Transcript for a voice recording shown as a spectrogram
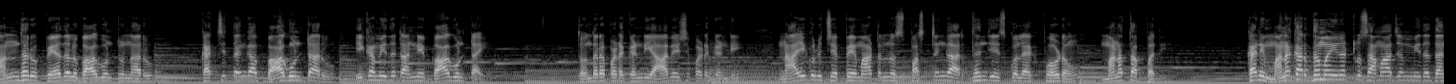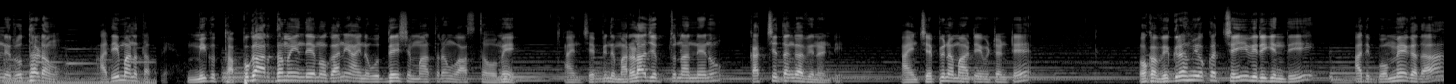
అందరూ పేదలు బాగుంటున్నారు. ఖచ్చితంగా బాగుంటారు. ఇక మీదట అన్నీ బాగుంటాయి. తొందరపడకండి ఆవేశపడకండి. నాయకులు చెప్పే మాటలను స్పష్టంగా అర్థం చేసుకోలేకపోవడం మన తప్పది. కానీ మనకు అర్థమైనట్లు సమాజం మీద దాన్ని రుద్దడం అది మన తప్పే. మీకు తప్పుగా అర్థమైందేమో కానీ ఆయన ఉద్దేశం మాత్రం వాస్తవమే. ఆయన చెప్పింది మరలా చెప్తున్నాను నేను. ఖచ్చితంగా వినండి. ఆయన చెప్పిన మాట ఏమిటంటే ఒక విగ్రహం యొక్క చెయ్యి విరిగింది. అది బొమ్మే కదా.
